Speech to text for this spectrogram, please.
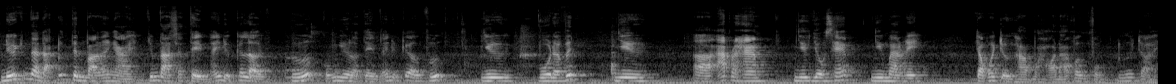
Nếu chúng ta đặt đức tin vào nơi Ngài chúng ta sẽ tìm thấy được cái lời hứa cũng như là tìm thấy được cái ơn phước như vua David như uh, Abraham như Joseph như Mary trong cái trường hợp mà họ đã vâng phục Đức Chúa Trời,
